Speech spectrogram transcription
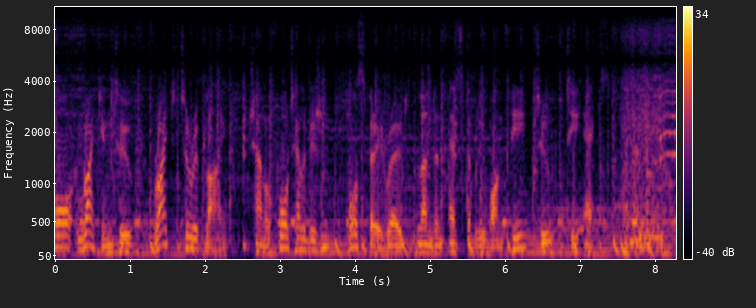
or writing to Right to Reply, Channel 4 Television, Horseferry Road, London SW1P 2TX.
